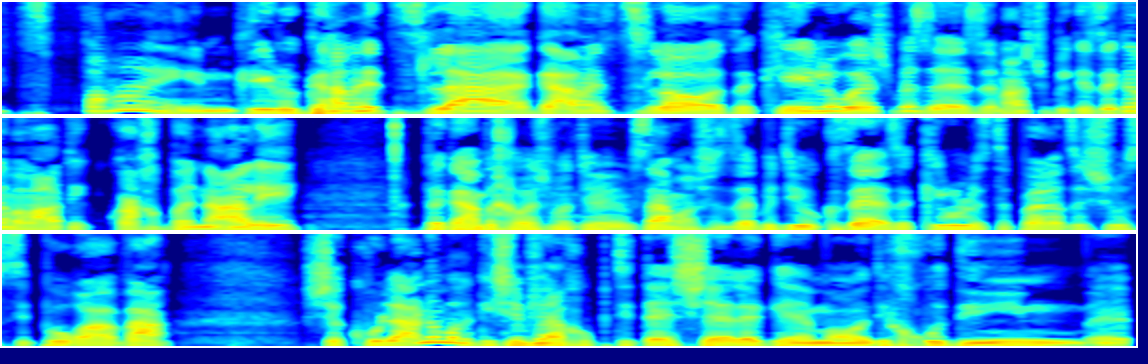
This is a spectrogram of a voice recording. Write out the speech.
it's fine, כאילו, גם אצלה, גם אצלו, זה כאילו, יש בזה איזה משהו, בגלל זה גם אמרתי כל כך בנאלי, וגם ב-500 ימים סמר, שזה בדיוק זה, זה כאילו לספר איזשהו סיפור אהבה, שכולנו מרגישים שאנחנו פתיתי שלג אה, מאוד ייחודיים אה,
